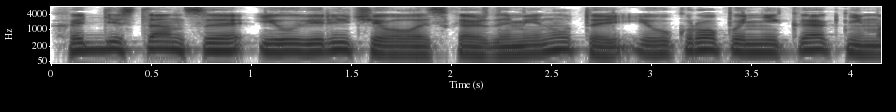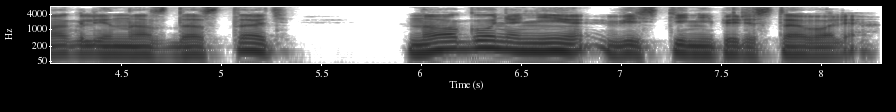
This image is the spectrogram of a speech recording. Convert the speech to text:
Хоть дистанция и увеличивалась с каждой минутой, и укропы никак не могли нас достать, но огонь они вести не переставали.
